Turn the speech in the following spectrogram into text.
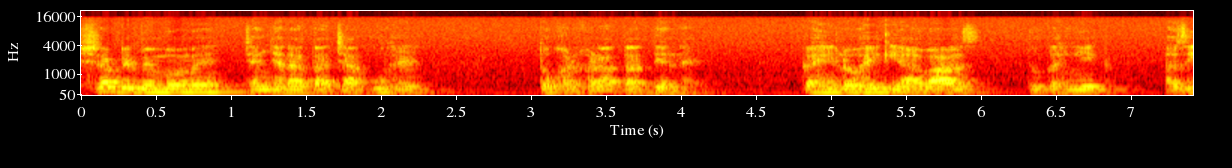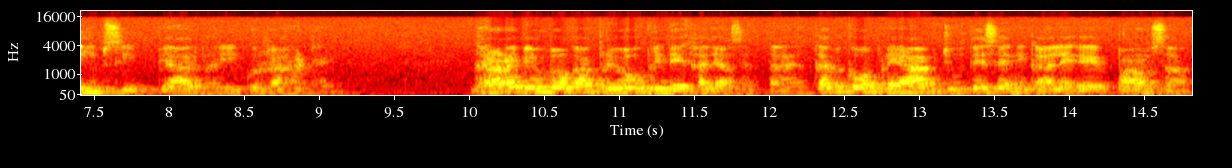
श्रव्य बिंबों में झंझनाता चाकू है तो खड़खड़ाता दिन है। कहीं लोहे की आवाज़ तो कहीं एक अजीब सी प्यार भरी गुर्राहट है। घराणे बिंबों का प्रयोग भी देखा जा सकता है। कवि को अपने आप जूते से निकाले गए पाँव सा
